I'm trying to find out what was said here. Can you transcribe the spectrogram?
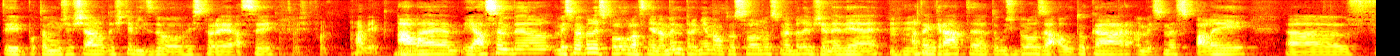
ty potom můžeš šáhnout ještě víc do historie asi. To je fakt pravěk. Ale já jsem byl, my jsme byli spolu vlastně, na mém prvním autosalonu jsme byli v Ženevě mm-hmm. a tenkrát eh, to už bylo za autokár a my jsme spali uh, v,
